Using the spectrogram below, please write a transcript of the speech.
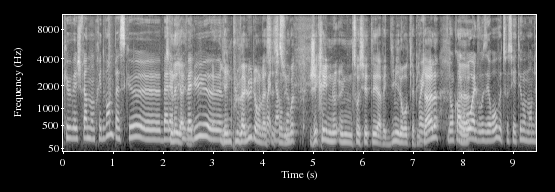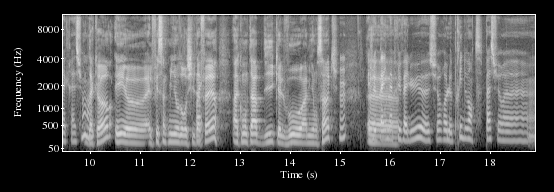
que vais-je faire de mon prix de vente? Parce que euh, bah, la plus-value. Euh, il y a une plus-value dans la cession d'une boîte. J'ai créé une, société avec 10 000 euros de capital. Donc en gros, elle vaut zéro, votre société au moment de la création. Hein. D'accord. Et elle fait 5 millions d'euros de chiffre d'affaires. Un comptable dit qu'elle vaut 1,5 million. Hum je paye ma euh, plus-value euh, sur le prix de vente, pas sur, euh,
